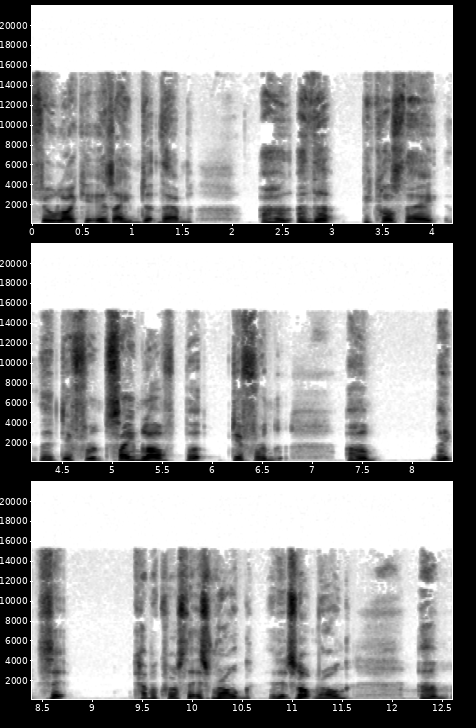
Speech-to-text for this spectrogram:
feel like it is aimed at them, and, and that because they they're different, same love but different, um, makes it come across that it's wrong, and it's not wrong. Um,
